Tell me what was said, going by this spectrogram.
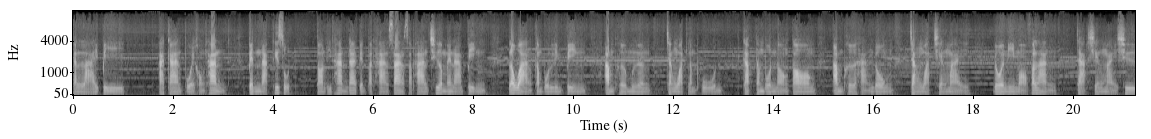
กันหลายปี อาการป่วยของท่านเป็นหนักที่สุด ตอนที่ท่านได้เป็นประธานสร้างสะพานเชื่อมแม่น้ำปิง ระหว่างตำบลลิมปิงอำเภอเมือง จังหวัดลำพูน กับตำบลหนองตองอำเภอหางดง จังหวัดเชียงใหม่ โดยมีหมอฝรั่งจากเชียงใหม่ชื่อ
